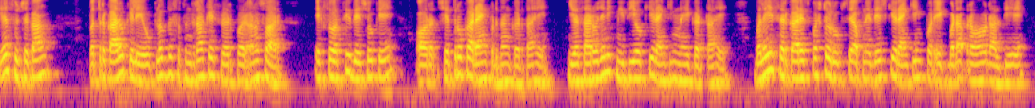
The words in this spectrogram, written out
यह सूचकांक पत्रकारों के लिए उपलब्ध स्वतंत्रता के स्तर पर अनुसार 180 देशों के और क्षेत्रों का रैंक प्रदान करता है। यह सार्वजनिक नीतियों की रैंकिंग नहीं करता है, भले ही सरकारें स्पष्ट रूप से अपने देश की रैंकिंग पर एक बड़ा प्रभाव डालती है।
